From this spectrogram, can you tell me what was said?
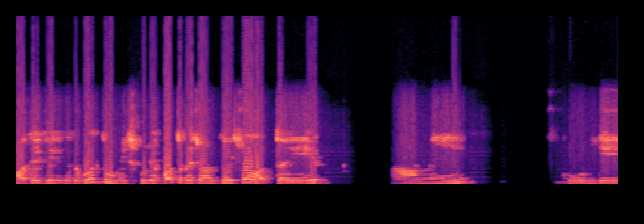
অতএব দিয়ে লিখে দেবো, তুমি স্কুলে কতটা জল খেয়েছো? অতএব আমি স্কুলে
